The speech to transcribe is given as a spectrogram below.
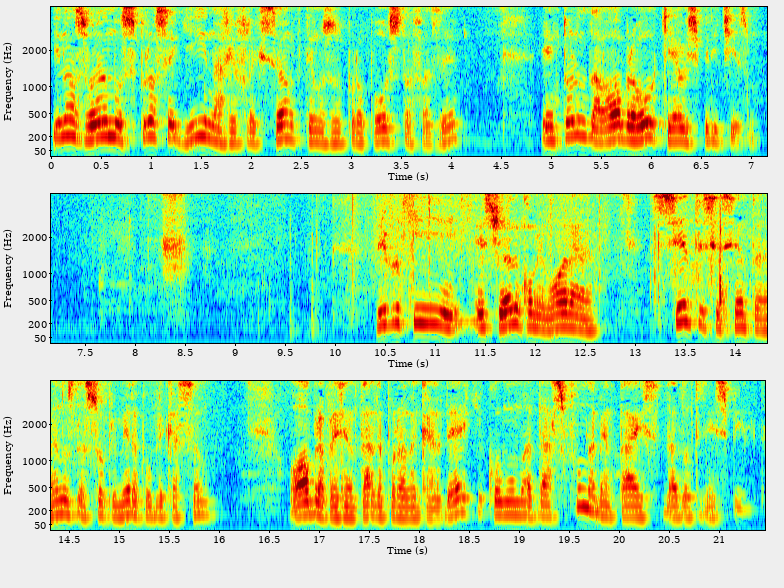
E nós vamos prosseguir na reflexão que temos nos proposto a fazer em torno da obra O que é o Espiritismo. Livro que este ano comemora 160 anos da sua primeira publicação, obra apresentada por Allan Kardec como uma das fundamentais da doutrina espírita.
